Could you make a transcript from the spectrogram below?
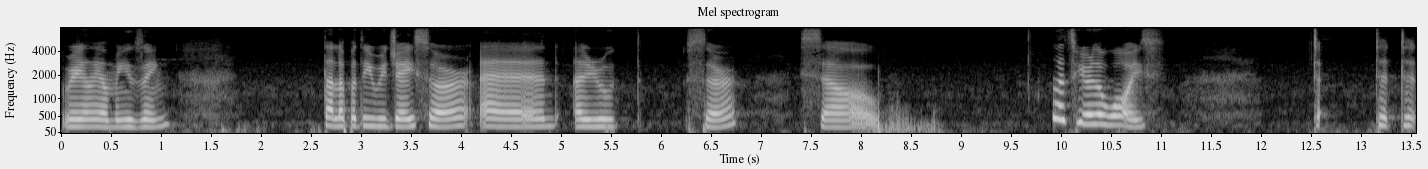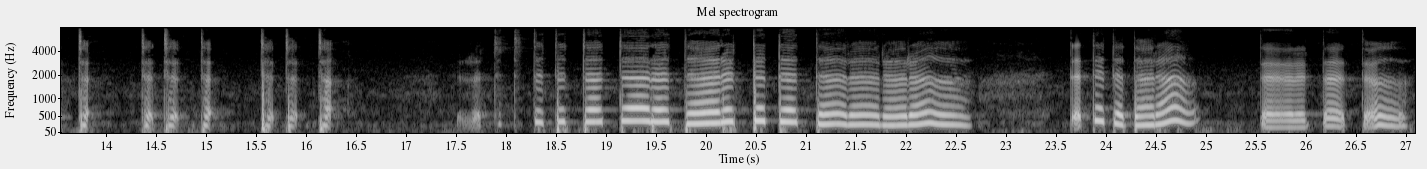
really amazing. Thalapathy Vijay sir and Anirudh sir. So let's hear the voice. Oh, da da la da da da da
